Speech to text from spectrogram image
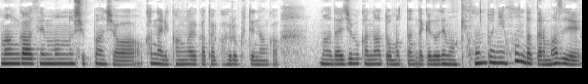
漫画専門の出版社はかなり考え方が古くてなんかまあ大丈夫かなと思ったんだけどでも本当に本だったらマジで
